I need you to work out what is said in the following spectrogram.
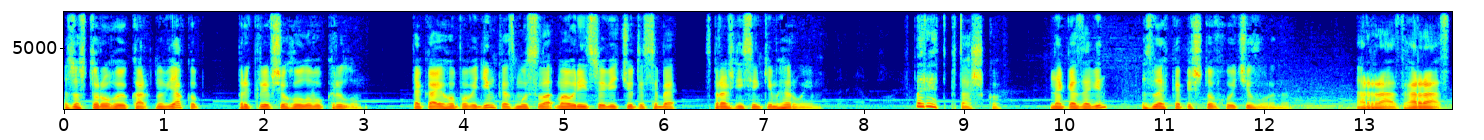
З осторогою каркнув Якоб, прикривши голову крилом. Така його поведінка змусила Мауріцію відчути себе справжнісіньким героєм. Вперед, пташко, наказав він, злегка підштовхуючи ворона. Гаразд, гаразд.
